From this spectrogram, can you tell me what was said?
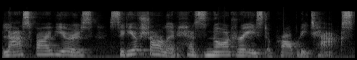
last five years, City of Charlotte has not raised a property tax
